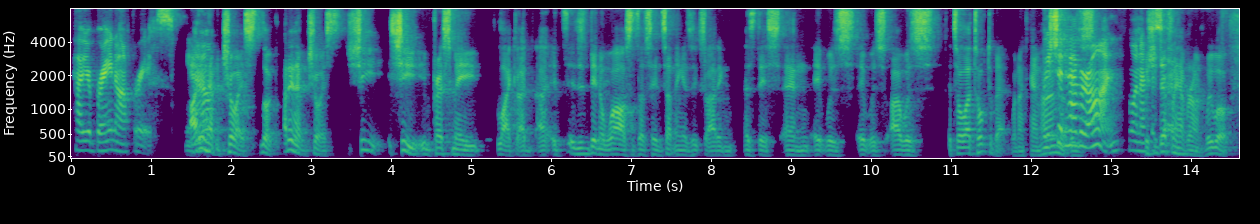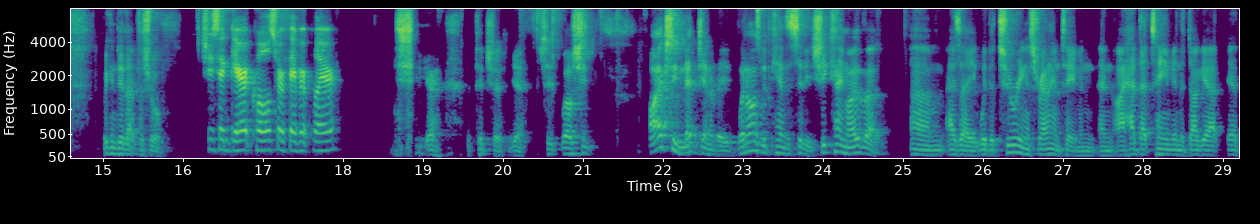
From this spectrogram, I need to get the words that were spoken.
how your brain operates. You I didn't have a choice. Look, I didn't have a choice. She she impressed me like I, I it, it has been a while since I've seen something as exciting as this, and it was it was I was it's all I talked about when I came home. we should have her on one We should definitely have her on. We will. We can do that for sure. She said Gerrit Cole's her favorite player. yeah, the picture. Yeah. She well she. I actually met Genevieve when I was with Kansas City. She came over um, as a with a touring Australian team, and and I had that team in the dugout at,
